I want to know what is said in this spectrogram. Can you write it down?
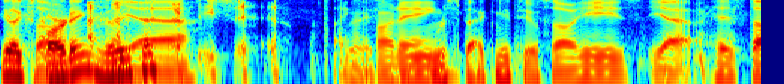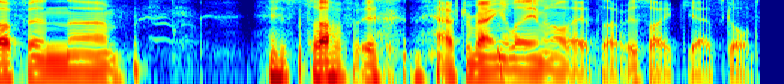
You likes So, farting? Is that what you said? Yeah, He said, like Nice. farting. Respect me too. So he's yeah, his stuff and um, his stuff after banging lame and all that stuff. It's like yeah, it's gold.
